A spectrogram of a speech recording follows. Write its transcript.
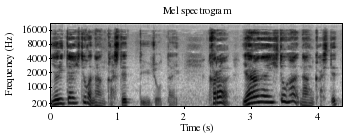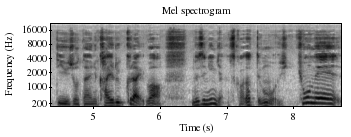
やりたい人が何かしてっていう状態。からやらない人が何かしてっていう状態に変えるくらいは別にいいんじゃないですか。だってもう表明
